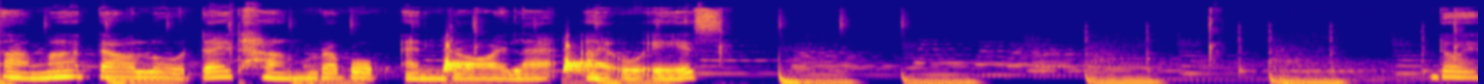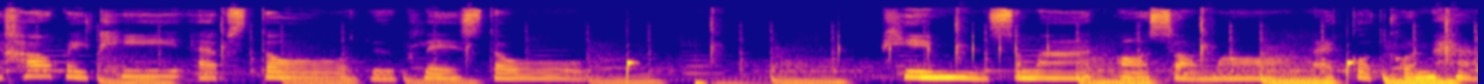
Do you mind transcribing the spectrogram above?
สามารถดาวน์โหลดได้ทั้งระบบ Android และ iOS โดยเข้าไปที่ App Store หรือ Play Store พิมพ์ Smart อสมและกดค้นหา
